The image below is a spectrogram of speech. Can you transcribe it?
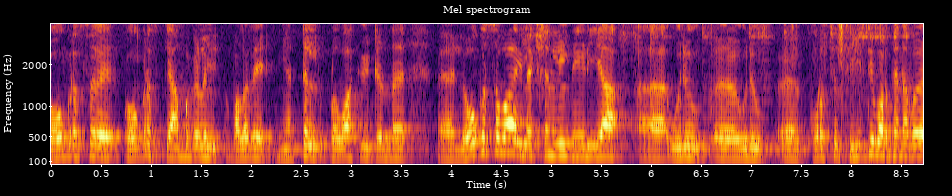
കോൺഗ്രസ് കോൺഗ്രസ് ക്യാമ്പുകളിൽ വളരെ ഞെട്ടൽ ഉളവാക്കിയിട്ടുണ്ട്. ലോക്സഭാ ഇലക്ഷനിൽ നേടിയ ഒരു ഒരു കുറച്ച് സീറ്റ് വർധനവ്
